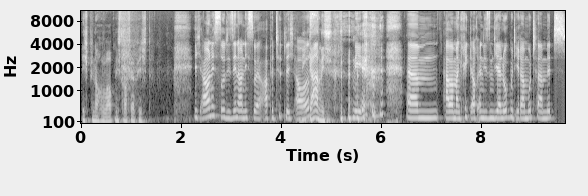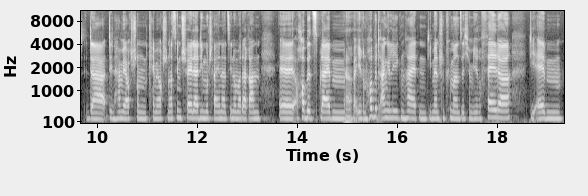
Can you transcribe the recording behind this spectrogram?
Ich bin auch überhaupt nicht drauf erpicht. Ich auch nicht so, die sehen auch nicht so appetitlich aus. Nee, gar nicht. nee. ähm, aber man kriegt auch in diesem Dialog mit ihrer Mutter mit, da, den haben wir auch schon, kennen wir auch schon aus dem Trailer, die Mutter erinnert sie nochmal daran, äh, Hobbits bleiben ja. bei ihren Hobbit-Angelegenheiten, die Menschen kümmern sich um ihre Felder, die Elben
